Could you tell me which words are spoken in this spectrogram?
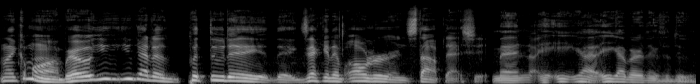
I'm like, come on, bro. You you gotta put through the the executive order and stop that shit. man he got he got better things to do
